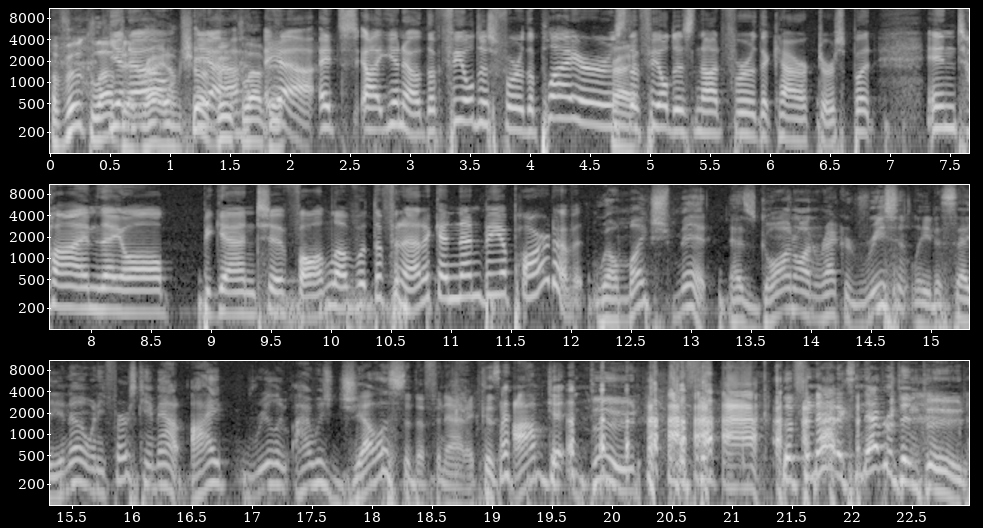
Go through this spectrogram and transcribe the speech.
Uh, Vuk loved You it, know? right? I'm sure yeah, Vuk loved it. Yeah, it's uh, you know the field is for the players. Right. The field is not for the characters. But in time, they all began to fall in love with the Phanatic and then be a part of it. Well, Mike Schmidt has gone on record recently to say, you know, when he first came out, I really I was jealous of the Phanatic because I'm getting booed. The, fa- the, Phanatic's never been booed.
